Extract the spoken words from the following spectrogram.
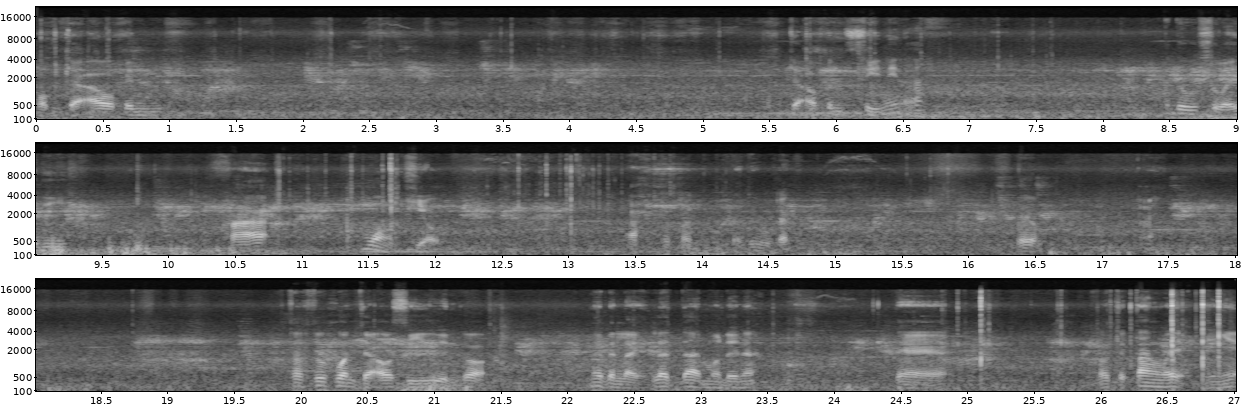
ผมจะเอาเป็นจะเอาเป็นสีนี้นะ ดูสวยดีฟ้าม่วงเขียว อะทุกคนไปดูกันเริ่มอะ ถ้าทุกคนจะเอาสีอื่นก็ไม่เป็นไรเลือกได้หมดเลยนะ แต่เราจะตั้งไว้อย่างนี้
